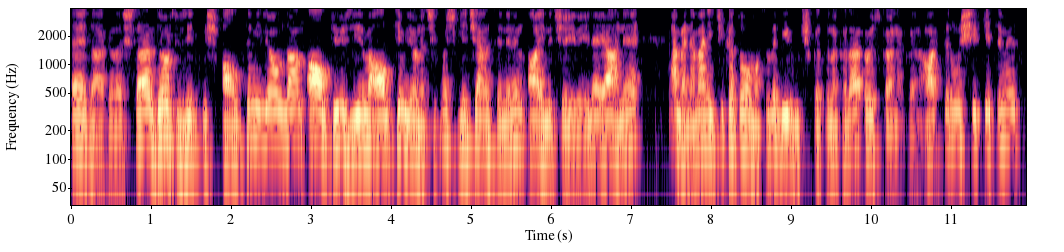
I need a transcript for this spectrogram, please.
Evet arkadaşlar 476 milyondan 626 milyona çıkmış geçen senenin aynı çeyreğiyle yani hemen hemen iki katı olmasa da bir buçuk katına kadar öz kaynaklarını arttırmış şirketimiz.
